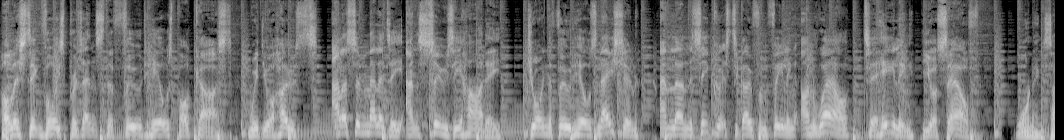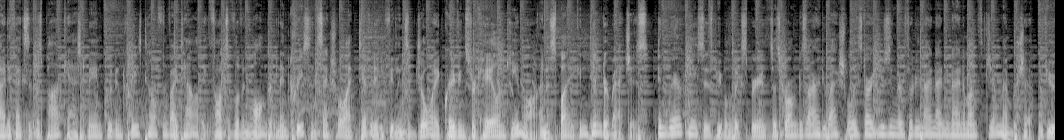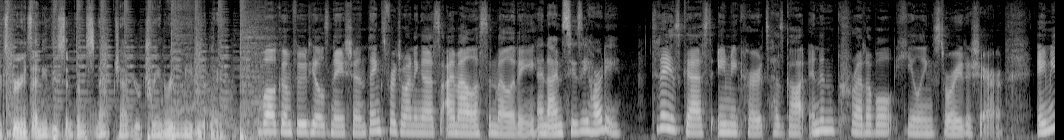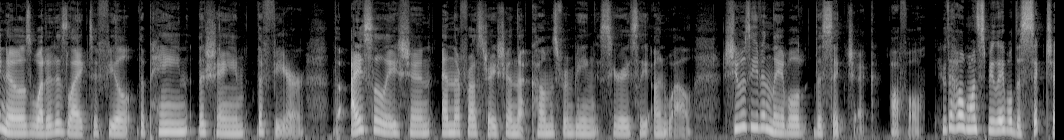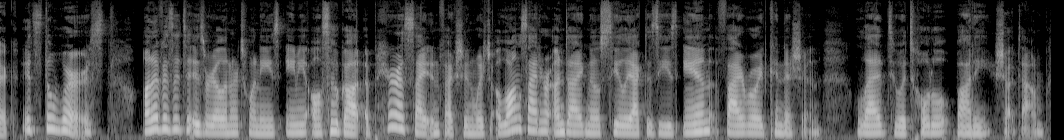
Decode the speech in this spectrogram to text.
Holistic Voice presents the Food Heals podcast with your hosts, Alison Melody and Susie Hardy. Join the Food Heals Nation and learn the secrets to go from feeling unwell to healing yourself. Warning side effects of this podcast may include increased health and vitality, thoughts of living longer, an increase in sexual activity, feelings of joy, cravings for kale and quinoa, and a spike in Tinder matches. In rare cases, people have experienced a strong desire to actually start using their $39.99 a month gym membership. If you experience any of these symptoms, Snapchat your trainer immediately. Welcome, Food Heals Nation. Thanks for joining us. I'm Allison Melody. And I'm Susie Hardy. Today's guest, Amy Kurtz, has got an incredible healing story to share. Amy knows what it is like to feel the pain, the shame, the fear, the isolation, and the frustration that comes from being seriously unwell. She was even labeled the sick chick. Awful. Who the hell wants to be labeled the sick chick? It's the worst. On a visit to Israel in her 20s, Amy also got a parasite infection, which, alongside her undiagnosed celiac disease and thyroid condition, led to a total body shutdown.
